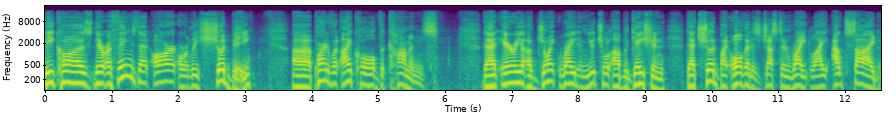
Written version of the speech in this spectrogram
because there are things that are, or at least should be, uh, part of what I call the commons that area of joint right and mutual obligation that should, by all that is just and right, lie outside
